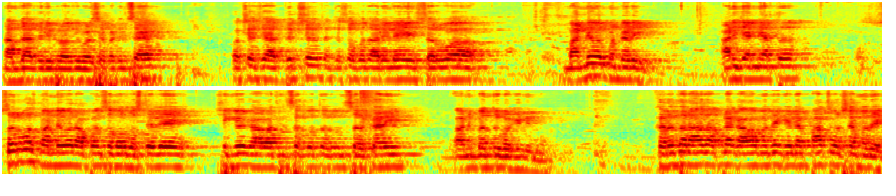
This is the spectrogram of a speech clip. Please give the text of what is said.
नामदार दिलीपरावजी वळसे पाटील साहेब पक्षाचे अध्यक्ष त्यांच्यासोबत आलेले सर्व मान्यवर मंडळी आणि ज्यांनी आता सर्वच मान्यवर आपण समोर बसलेले शिंगे गावातील सर्व तरुण सहकारी आणि बंधू भगिनींनो. खरं तर आज आपल्या गावामध्ये गेल्या पाच वर्षामध्ये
